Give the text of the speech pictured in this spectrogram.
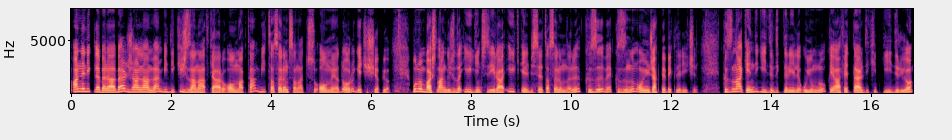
Annelikle beraber Jean Lanvin bir dikiş zanaatkarı olmaktan bir tasarım sanatçısı olmaya doğru geçiş yapıyor. Bunun başlangıcı da ilginç zira ilk elbise tasarımları kızı ve kızının oyuncak bebekleri için. Kızına kendi giydirdikleriyle uyumlu kıyafetler dikip giydiriyor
